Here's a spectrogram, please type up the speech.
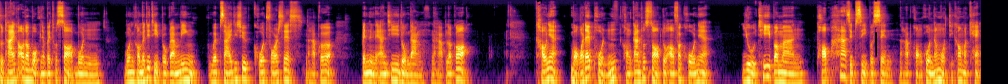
สุดท้ายเขาเอาระบบเนี่ยไปทดสอบบนบน competitive programming เว็บไซต์ที่ชื่อ Code Forces นะครับ ก็เป็นหนึ่งในอันที่โด่งดังนะครับ แล้วก็เขาเนี่ยบอกว่าได้ผลของการทดสอบตัว Alpha Code เนี่ยอยู่ที่ประมาณท็อป 54%นะครับของคนทั้งหมดที่เข้ามาแข่ง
